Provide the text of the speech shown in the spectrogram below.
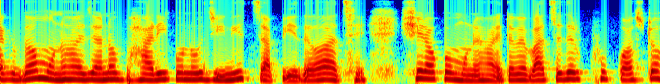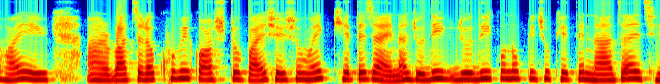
একদম মনে হয় যেন ভারী কোনো জিনিস চাপিয়ে দেওয়া আছে। সেরকম মনে হয়। তবে বাচ্চাদের খুব কষ্ট হয় এই, আর বাচ্চারা খুবই কষ্ট পায় সেই সময় খেতে চায় না। যদি যদি কোনো কিছু খেতে না চাইছে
